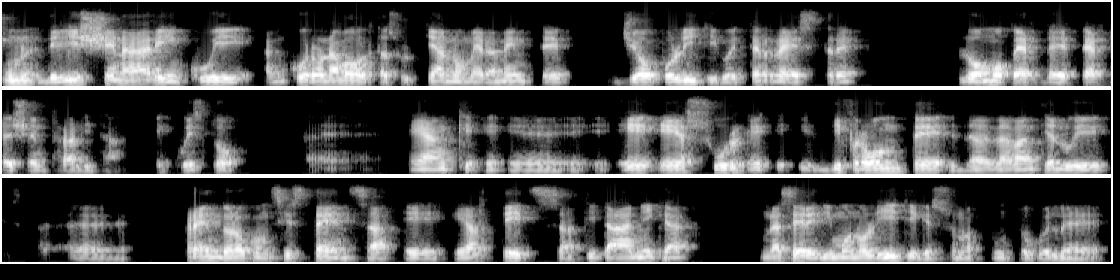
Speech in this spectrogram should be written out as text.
un, degli scenari in cui ancora una volta sul piano meramente geopolitico e terrestre l'uomo perde, perde centralità e questo eh, è anche è, è, è assurdo di fronte davanti a lui eh, prendono consistenza e, e altezza titanica una serie di monoliti che sono appunto quelle,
